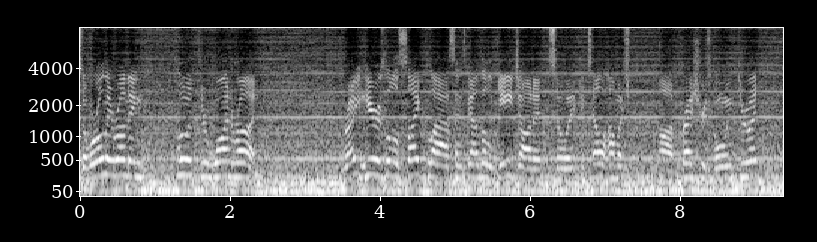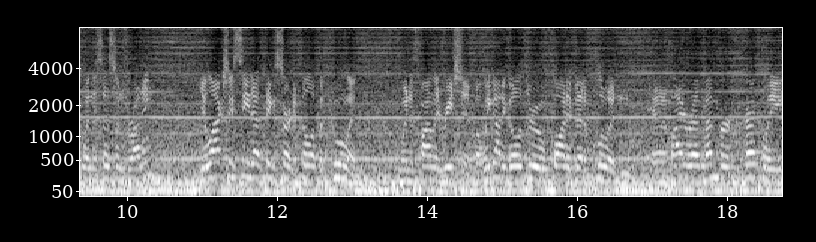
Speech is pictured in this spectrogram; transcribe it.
So we're only running fluid through one run. Right here is a little sight glass and it's got a little gauge on it so it can tell how much uh, pressure is going through it when the system's running. You'll actually see that thing start to fill up with coolant when it's finally reached it, but we got to go through quite a bit of fluid. And, and if I remember correctly,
